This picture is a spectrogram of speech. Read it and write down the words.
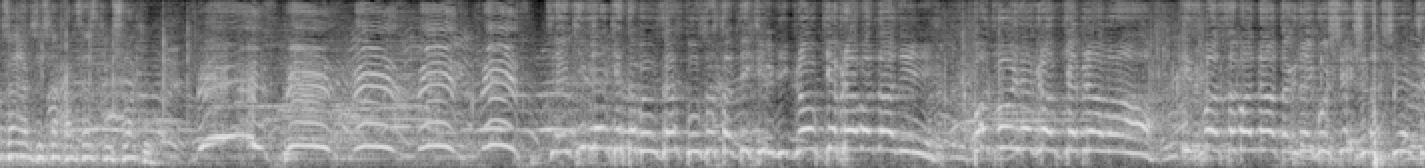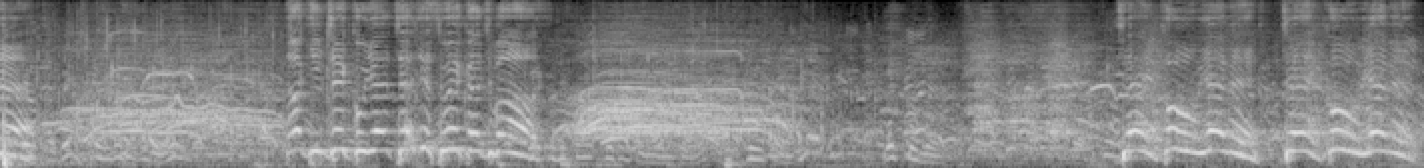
Zobaczenia gdzieś na harcerskim szlaku. Dzięki wielkie to był zespół z ostatnich chwil i gromkie brawa dla nich! Podwójne gromkie brawa! I zmasowany atak najgłośniejszy na świecie! Tak im dziękujecie, nie słychać was! Dziękujemy! Dziękujemy!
